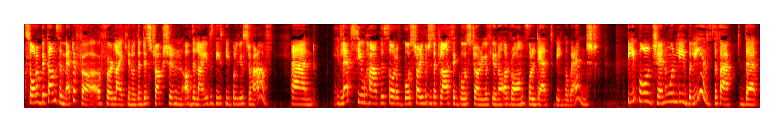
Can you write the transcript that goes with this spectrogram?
sort of becomes a metaphor for like, you know, the destruction of the lives these people used to have. And it lets you have this sort of ghost story, which is a classic ghost story of, you know, a wrongful death being avenged. People genuinely believe the fact that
